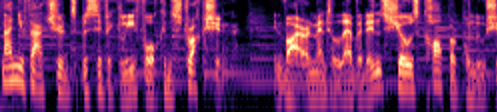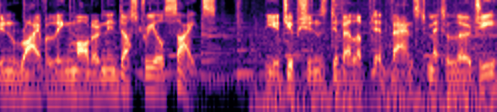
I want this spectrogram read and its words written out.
manufactured specifically for construction. Environmental evidence shows copper pollution rivaling modern industrial sites. The Egyptians developed advanced metallurgy,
